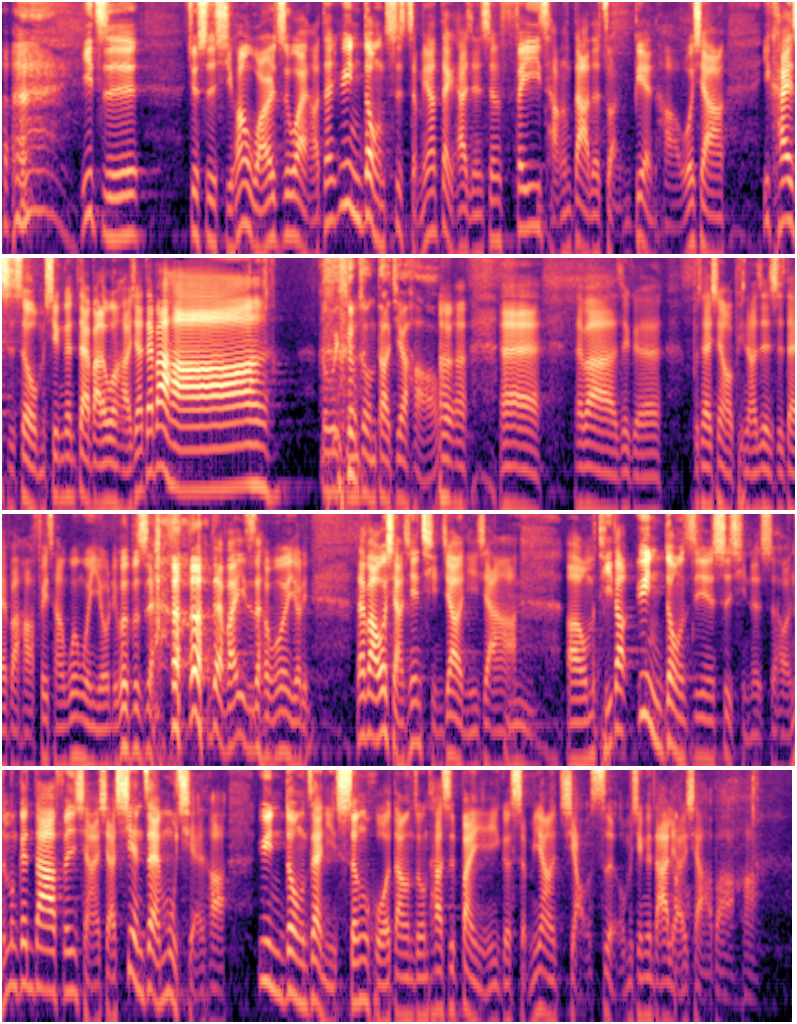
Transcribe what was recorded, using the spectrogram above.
一直就是喜欢玩之外哈、啊，但运动是怎么样带给他人生非常大的转变哈、啊？我想一开始的时候，我们先跟代爸来问好一下，代爸好，各位听众大家好，哎，代爸这个。不太像我平常认识代爸哈，非常温文有礼，不不是，代爸一直很温文有礼。代爸，我想先请教你一下啊，嗯、呃，我们提到运动这件事情的时候，能不能跟大家分享一下，现在目前哈，运动在你生活当中它是扮演一个什么样的角色？我们先跟大家聊一下好不好哈？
